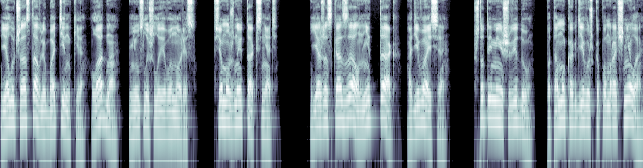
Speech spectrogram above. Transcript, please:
Я лучше оставлю ботинки, ладно?» – не услышала его Норрис. «Все можно и так снять». «Я же сказал, не так. Одевайся». «Что ты имеешь в виду?» Потому как девушка помрачнела,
